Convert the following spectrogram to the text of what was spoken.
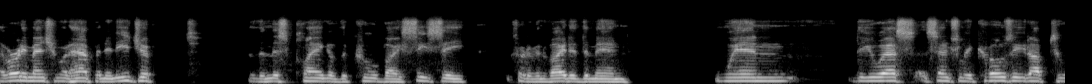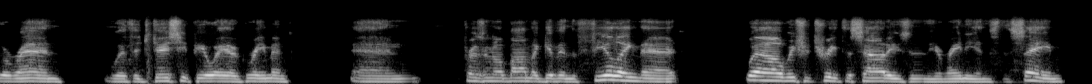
I've already mentioned what happened in Egypt, the misplaying of the coup by Sisi sort of invited them in. When the US essentially cozied up to Iran with the JCPOA agreement and President Obama given the feeling that, well, we should treat the Saudis and the Iranians the same,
